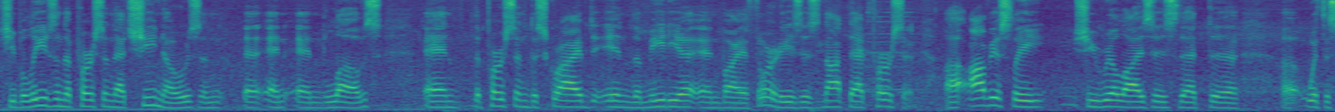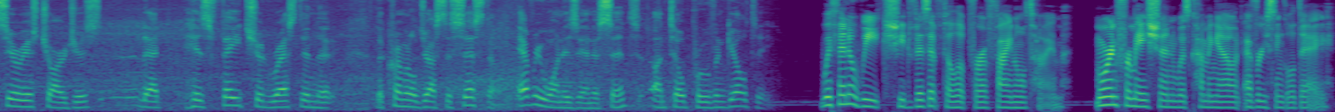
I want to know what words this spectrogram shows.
She believes in the person that she knows and, and, and loves. And the person described in the media and by authorities is not that person. Uh, obviously, she realizes that uh, uh with the serious charges, that his fate should rest in the, the criminal justice system. Everyone is innocent until proven guilty. Within a week, she'd visit Philip for a final time. More information was coming out every single day,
